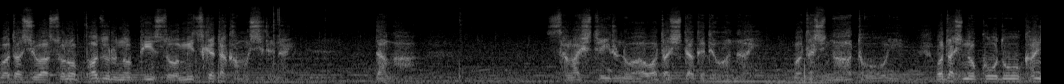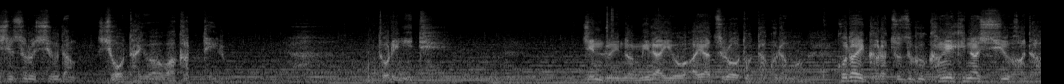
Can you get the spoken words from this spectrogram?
私はそのパズルのピースを見つけたかもしれない。だが探しているのは私だけではない。私の後を追い私の行動を監視する集団正体は分かっている。トリニティ人類の未来を操ろうと企む古代から続く過激な宗派だ。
